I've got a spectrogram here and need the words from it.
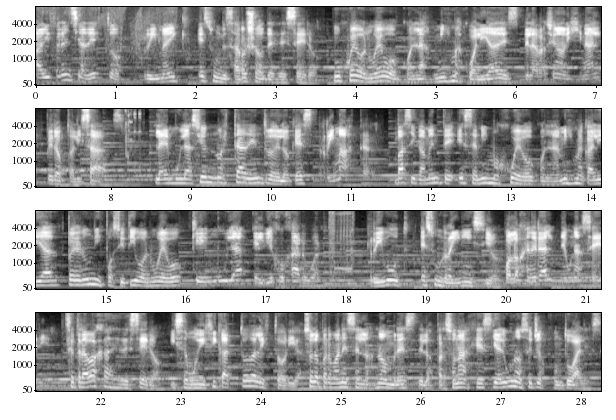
A diferencia de esto, Remake es un desarrollo desde cero, un juego nuevo con las mismas cualidades de la versión original pero actualizadas. La emulación no está dentro de lo que es remaster, básicamente ese mismo juego con la misma calidad pero en un dispositivo nuevo que emula el viejo hardware. Reboot es un reinicio, por lo general de una serie. Se trabaja desde cero y se modifica toda la historia. Solo permanecen los nombres de los personajes y algunos hechos puntuales.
